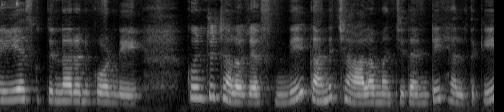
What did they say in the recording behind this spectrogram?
నెయ్యి వేసుకు తిన్నారనుకోండి కొంచెం చలవ చేస్తుంది కానీ చాలా మంచిదండి హెల్త్కి.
